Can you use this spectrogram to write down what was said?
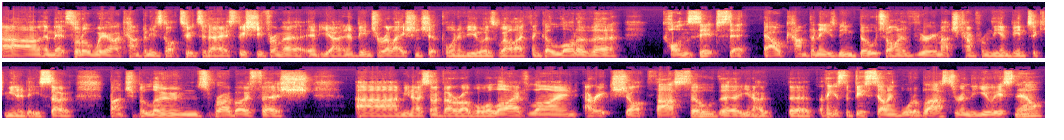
Um, and that's sort of where our company's got to today, especially from a you know, an inventor relationship point of view as well. I think a lot of the concepts that our company has been built on have very much come from the inventor community. So, bunch of balloons, RoboFish, um, you know, some of our Robo Alive line, our X Shot Fast Fill, the you know the I think it's the best selling water blaster in the US now,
